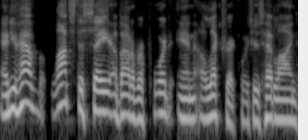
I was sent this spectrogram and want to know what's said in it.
And you have lots to say about a report in Electrek, which is headlined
